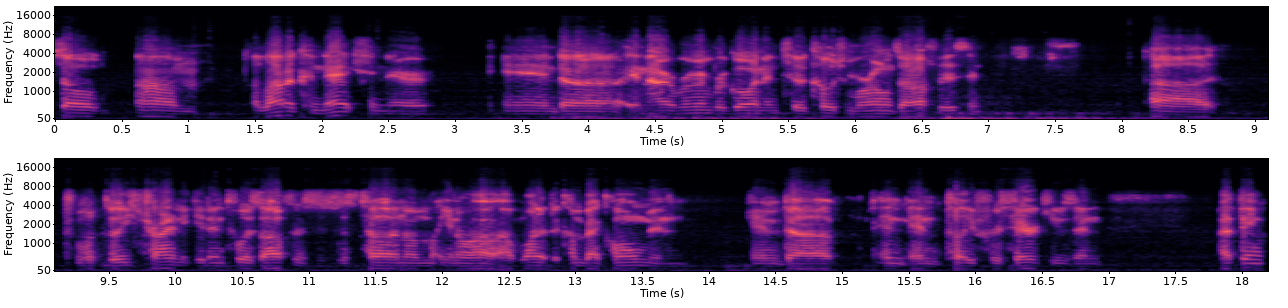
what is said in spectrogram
So um, a lot of connection there, and uh, and I remember going into Coach Marrone's office and uh, least trying to get into his office, just telling him, you know, I, I wanted to come back home and and uh, and and play for Syracuse and. I think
